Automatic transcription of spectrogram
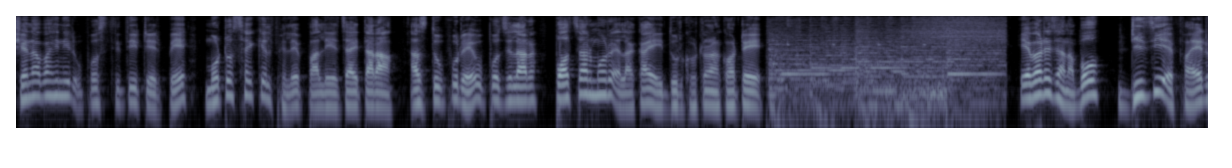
সেনাবাহিনীর উপস্থিতি টের পেয়ে মোটরসাইকেল ফেলে পালিয়ে যায় তারা। আজ দুপুরে উপজেলার পচারমোড় এলাকায় এই দুর্ঘটনা ঘটে। এবারে জানাব, ডিজিএফআই এর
